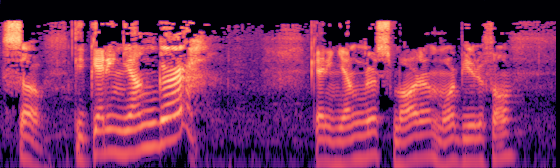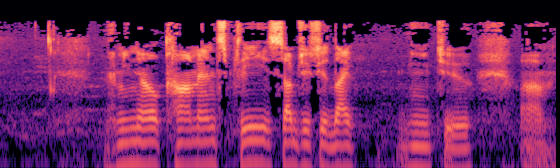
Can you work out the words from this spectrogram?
So keep getting younger, getting younger, smarter, more beautiful. Let me know comments, please, subjects you'd like me to um,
